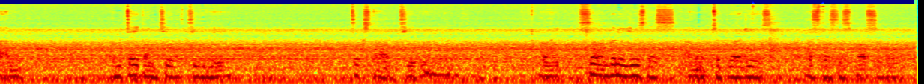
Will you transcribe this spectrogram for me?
um, I'm taken to TV textile TV Alright, so I'm going to use this um, to produce as fast as possible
